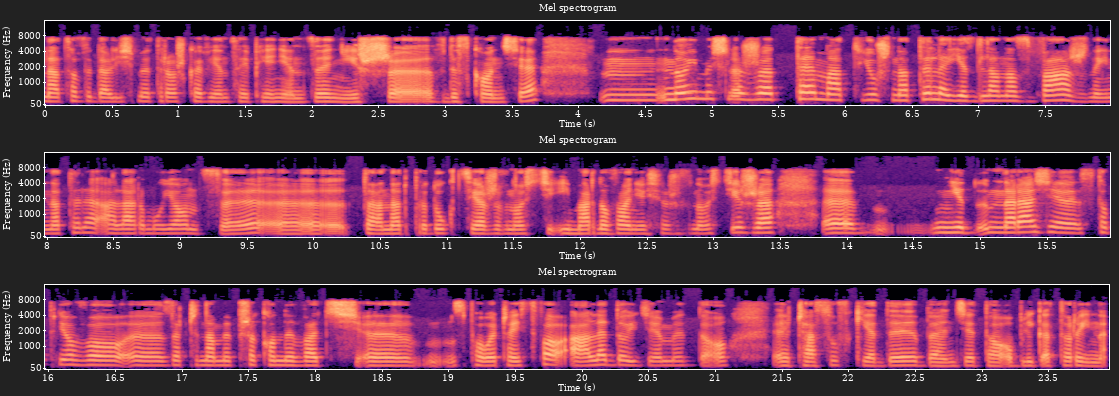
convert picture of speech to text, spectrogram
na co wydaliśmy troszkę więcej pieniędzy niż e, w dyskoncie. Mm, no i myślę, że temat już na tyle jest dla nas ważny i na tyle alarmujący, e, ta nadprodukcja żywności i marnowanie się żywności, że nie, na razie stopniowo zaczynamy przekonywać społeczeństwo, ale dojdziemy do czasów, kiedy będzie to obligatoryjne.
